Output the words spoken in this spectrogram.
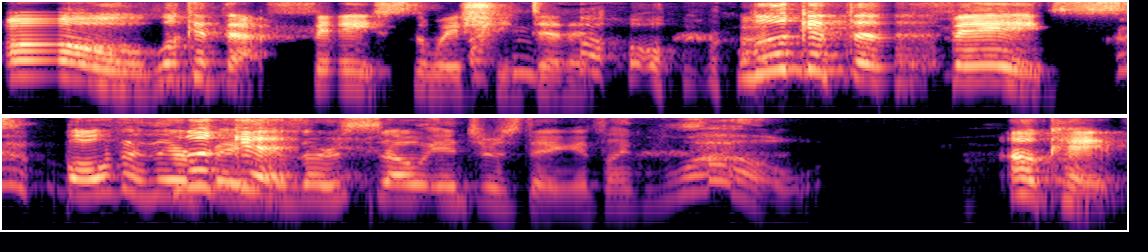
Oh, look at that face, the way she did it. Oh, no, Look at the face. Both of their Look faces at- are so interesting. It's like, whoa. Okay,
